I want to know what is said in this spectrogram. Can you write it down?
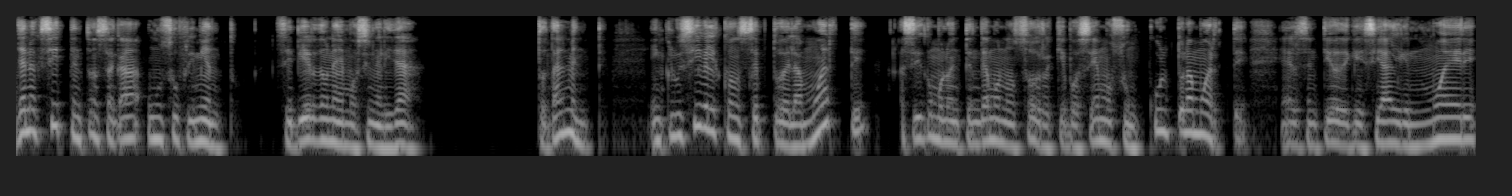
Ya no existe entonces acá un sufrimiento, se pierde una emocionalidad. Totalmente. Inclusive el concepto de la muerte, así como lo entendemos nosotros, que poseemos un culto a la muerte, en el sentido de que si alguien muere,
